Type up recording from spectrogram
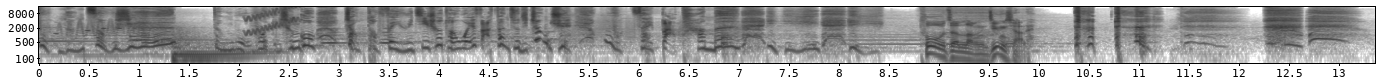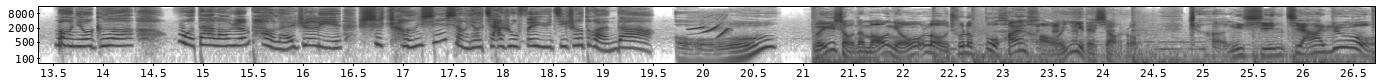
不能走人。等我卧底成功，找到飞鱼机车团违法犯罪的证据，我再把他们。兔子冷静下来。牦牛哥，我大老远跑来这里是诚心想要加入飞鱼机车团的。哦，为首的牦牛露出了不怀好意的笑容。诚心加入？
